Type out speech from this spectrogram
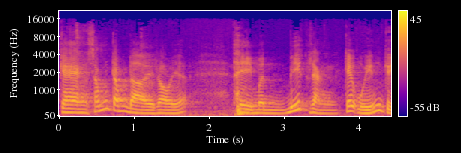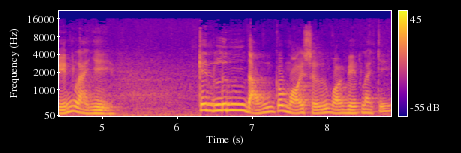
càng sống trong đời rồi á thì mình biết rằng cái uyển chuyển là gì. Cái linh động của mọi sự mọi việc là chi?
